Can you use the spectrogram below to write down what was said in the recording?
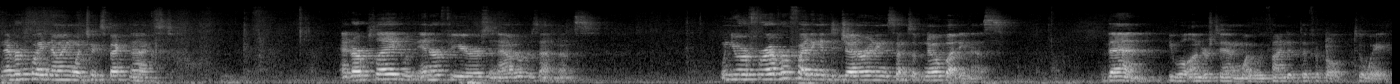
never quite knowing what to expect next, and are plagued with inner fears and outer resentments. When you are forever fighting a degenerating sense of nobodiness, then you will understand why we find it difficult to wait.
